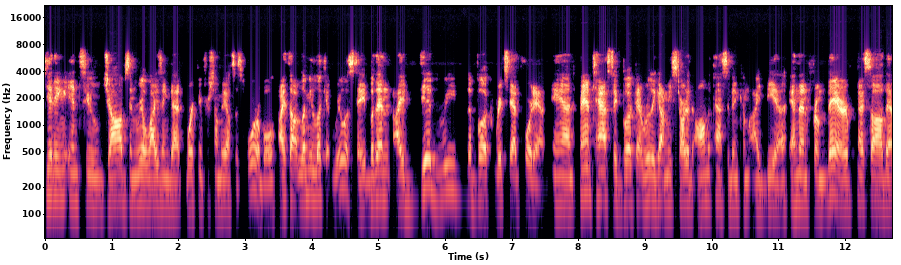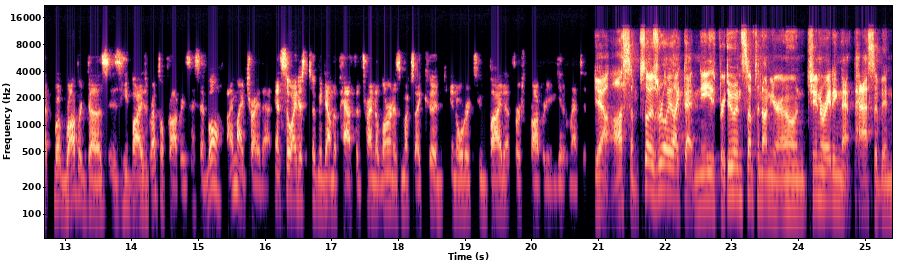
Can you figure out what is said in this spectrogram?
getting into jobs and realizing that working for somebody else is horrible, I thought, let me look at real estate. But then I did read the book Rich Dad Poor Dad and fantastic book that really got me started on the passive income idea. And then from there, I saw that what Robert does is he buys rental properties. I said, well, I might try that. And so I just took me down the path of trying to learn as much as I could in order to buy that first property and get it rented. Yeah, awesome. So it was really like that need for doing something on your own, generating that passive income,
